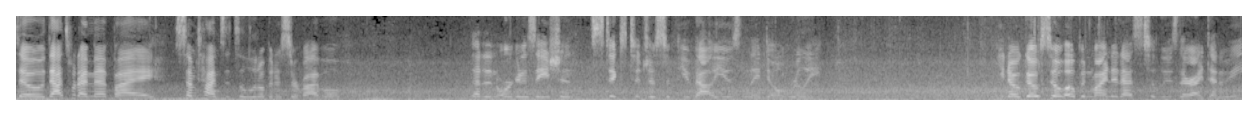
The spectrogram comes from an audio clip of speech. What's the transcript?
So that's what i meant by sometimes it's a little bit of survival that an organization sticks to just a few values and they don't really you know go so open-minded as to lose their identity.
